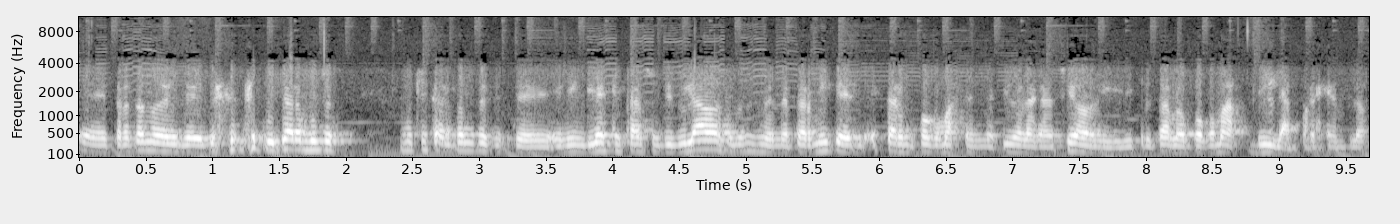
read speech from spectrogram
eh, tratando de, escuchar muchos muchos cantantes este, en inglés que están subtitulados, entonces me, permite estar un poco más metido en la canción y disfrutarlo un poco más. Dylan, por ejemplo,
